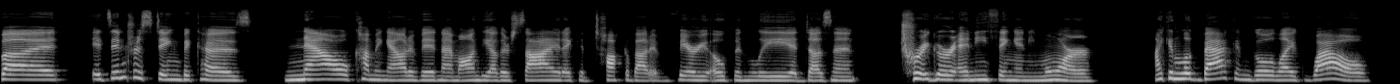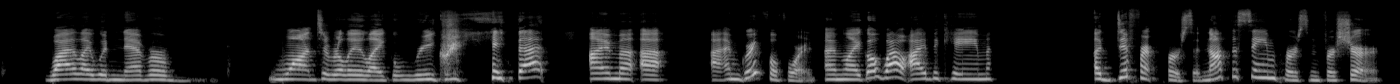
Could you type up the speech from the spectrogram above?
but it's interesting because now coming out of it and I'm on the other side, I can talk about it very openly. It doesn't trigger anything anymore. I can look back and go like, wow, while I would never want to really like recreate that, I'm uh, I'm grateful for it. I'm like, oh, wow, I became a different person, not the same person for sure.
